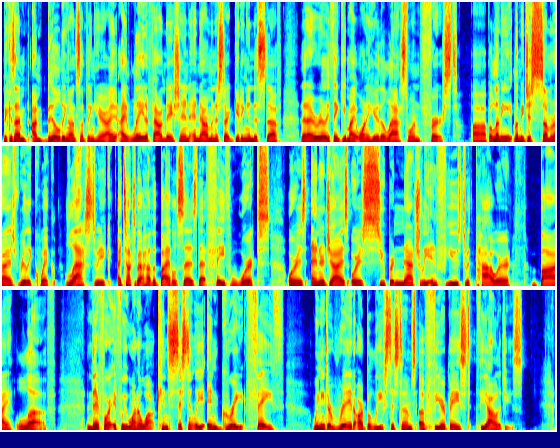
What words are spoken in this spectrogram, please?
Because I'm I'm building on something here. I, I laid a foundation and now I'm gonna start getting into stuff that I really think you might want to hear the last one first. Uh, but let me let me just summarize really quick. Last week I talked about how the Bible says that faith works or is energized or is supernaturally infused with power by love. And therefore, if we want to walk consistently in great faith, we need to rid our belief systems of fear-based theologies.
